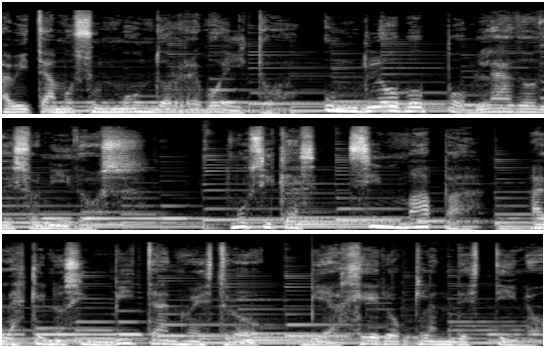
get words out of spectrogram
Habitamos un mundo revuelto, un globo poblado de sonidos, músicas sin mapa a las que nos invita nuestro viajero clandestino.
